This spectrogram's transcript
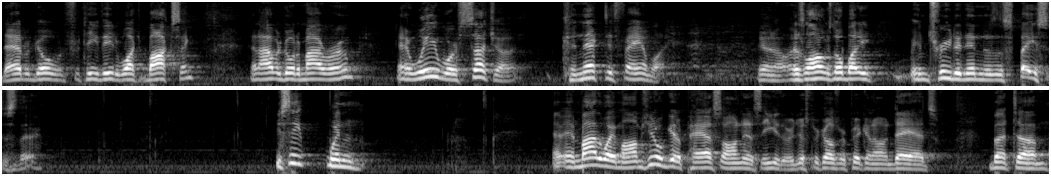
Dad would go for TV to watch boxing, and I would go to my room. And we were such a connected family. You know, as long as nobody intruded into the spaces there. You see, when, and by the way, moms, you don't get a pass on this either, just because we're picking on dads. But um,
